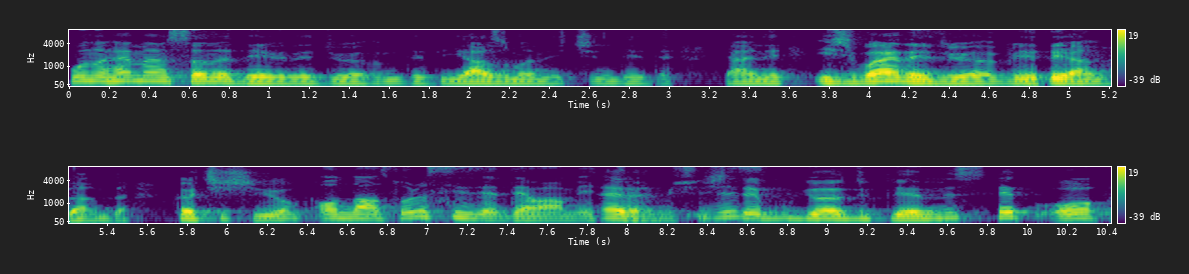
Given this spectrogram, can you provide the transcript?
Bunu hemen sana devrediyorum dedi. Yazman için dedi. Yani icbar ediyor bir yandan da. Kaçışı yok. Ondan sonra size devam Evet. ettirmişsiniz. işte bu gördükleriniz hep o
